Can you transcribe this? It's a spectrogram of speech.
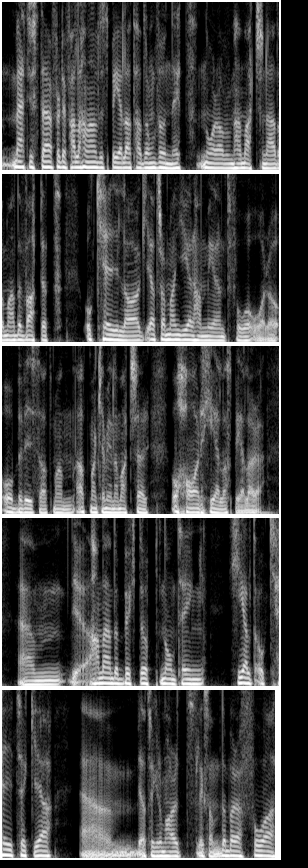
Matthew Stafford, ifall han hade spelat hade de vunnit några av de här matcherna. De hade varit ett okej lag. Jag tror man ger han mer än två år och, och bevisa att man, att man kan vinna matcher och har hela spelare. Ehm, han har ändå byggt upp någonting helt okej tycker jag. Ehm, jag tycker de har ett, liksom, de börjar få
